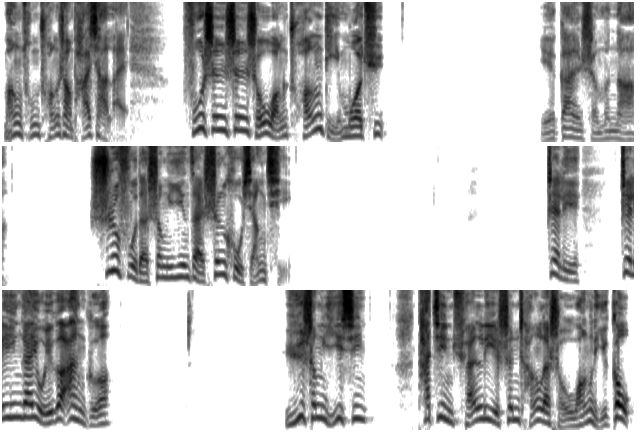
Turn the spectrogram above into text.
忙从床上爬下来，俯身伸手往床底摸去。你干什么呢？师傅的声音在身后响起。这里，这里应该有一个暗格。余生疑心，他尽全力伸长了手往里够。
